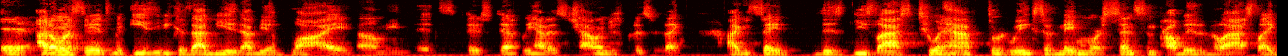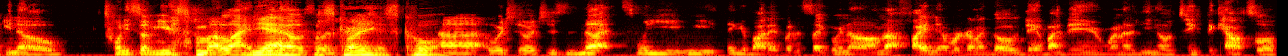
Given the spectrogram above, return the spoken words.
it, I don't want to say it's been easy because that'd be that'd be a lie. I mean, it's there's definitely had its challenges, but it's like I can say this, these last two and a half, three weeks have made more sense than probably the last like you know twenty some years of my life. yeah, you know? that's it's crazy. like, it's cool. uh, which which is nuts when you when you think about it. But it's like you know I'm not fighting it. We're gonna go day by day. We're gonna you know take the counsel of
